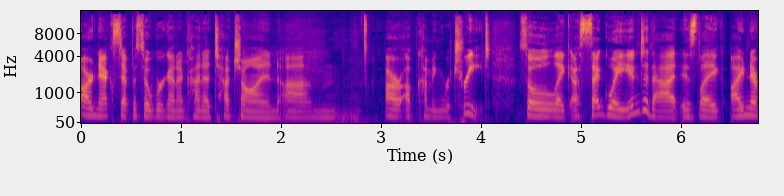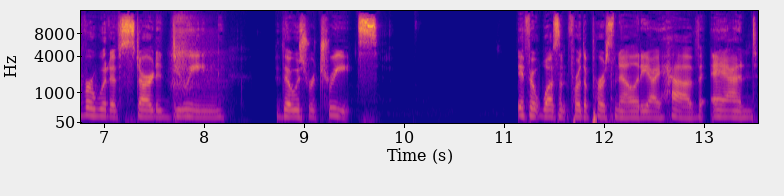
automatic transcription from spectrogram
our next episode we're going to kind of touch on um our upcoming retreat. So like a segue into that is like I never would have started doing those retreats if it wasn't for the personality I have and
